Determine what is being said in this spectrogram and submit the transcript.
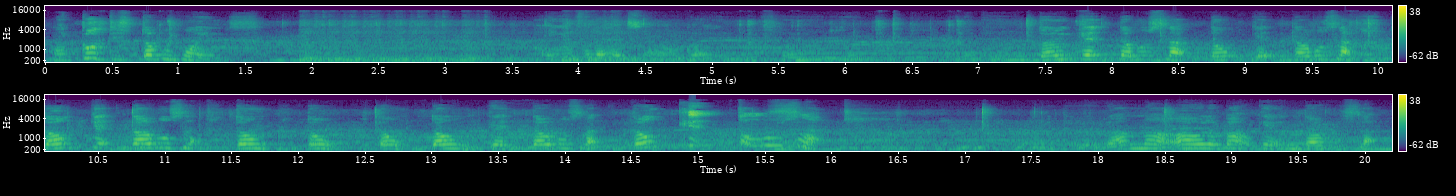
Oh, my god, this double points. Aiming for the heads now. I'm going for Don't get double slap. Don't get double slap. Don't get double slap. Don't, don't, don't, don't get double slap. Don't get double slapped. I'm not all about getting double slapped.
